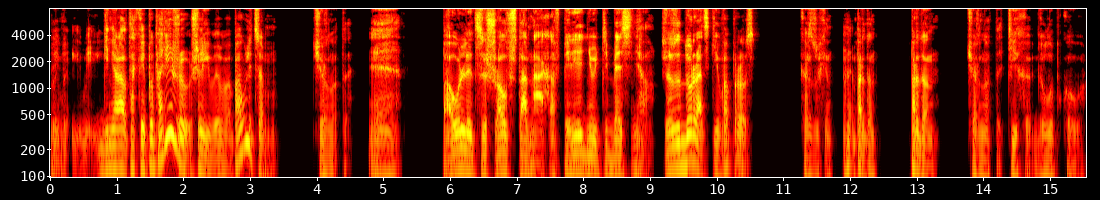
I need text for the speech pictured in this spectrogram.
генерал, так и по Парижу шли, по улицам? Чернота. Нет, по улице шел в штанах, а в переднюю тебя снял. Что за дурацкий вопрос? Корзухин. Пардон, пардон. Чернота тихо Голубкову.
